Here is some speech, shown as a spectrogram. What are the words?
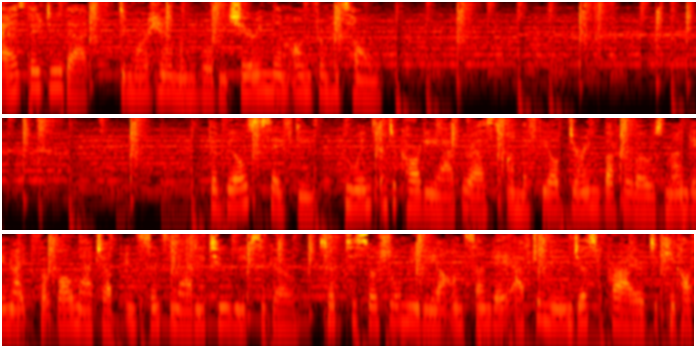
As they do that, Damar Hamlin will be cheering them on from his home. The Bills' safety, who went into cardiac arrest on the field during Buffalo's Monday Night Football matchup in Cincinnati two weeks ago, took to social media on Sunday afternoon just prior to kickoff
